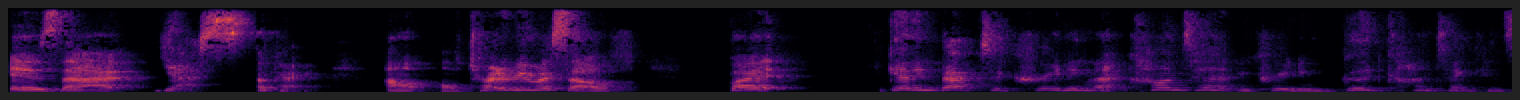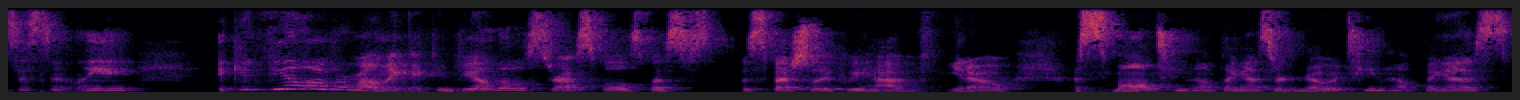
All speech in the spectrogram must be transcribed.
is that, yes, okay, I'll, I'll try to be myself, but getting back to creating that content and creating good content consistently it can feel overwhelming it can feel a little stressful especially if we have you know a small team helping us or no team helping us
